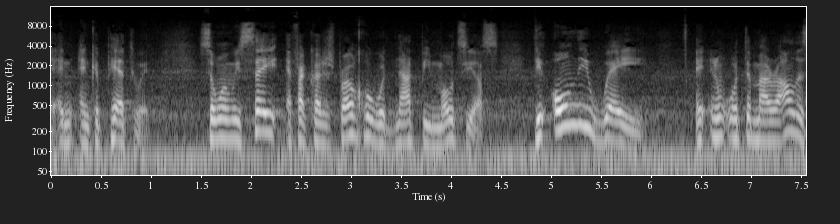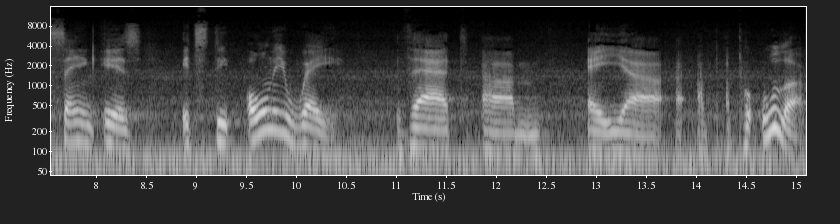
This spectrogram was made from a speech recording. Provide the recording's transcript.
and, and, compared to it. So when we say if HaKadosh Baruch Hu would not be Motzias, the only way, and what the Maharal is saying is, it's the only way that um, a, uh, a, a pu'ula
